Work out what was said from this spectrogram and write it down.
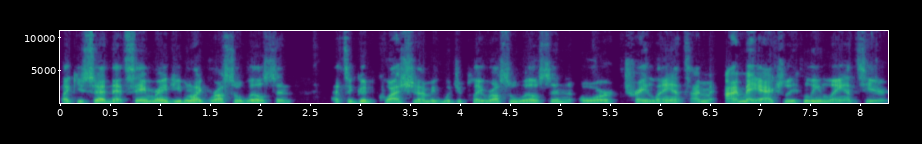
like you said, in that same range, even like Russell Wilson, that's a good question. I mean, would you play Russell Wilson or Trey Lance? I may, I may actually lean Lance here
